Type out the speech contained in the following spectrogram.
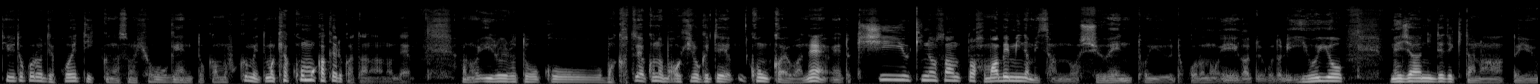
ていうところで、ポエティックなその表現とかも含めて、まあ、脚本も書ける方なので、あの、いろいろと、こう、まあ、活躍の場を広げて、今回はね、えっ、と、岸井ゆきのさんと浜辺美波さんの主演というところの映画ということで、いよいよメジャーに出てきたなという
